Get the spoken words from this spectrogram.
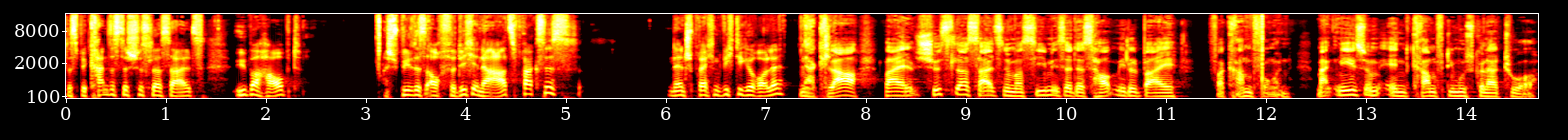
das bekannteste Schüsslersalz überhaupt. Spielt es auch für dich in der Arztpraxis eine entsprechend wichtige Rolle? Na klar, weil Schüsslersalz Nummer 7 ist ja das Hauptmittel bei Verkrampfungen. Magnesium entkrampft die Muskulatur.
